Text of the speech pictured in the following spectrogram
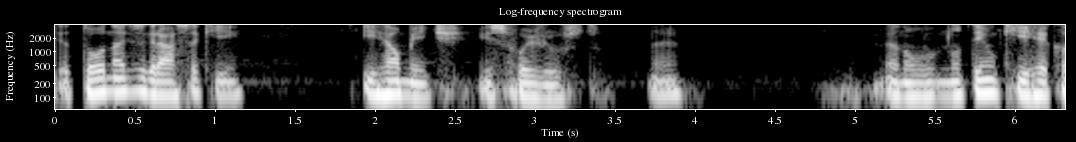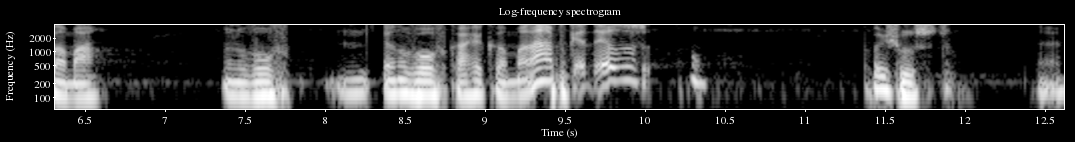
eu estou na desgraça aqui. E realmente, isso foi justo. Né? Eu não, não tenho que reclamar. Eu não, vou, eu não vou ficar reclamando. Ah, porque Deus. Foi justo. Né?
